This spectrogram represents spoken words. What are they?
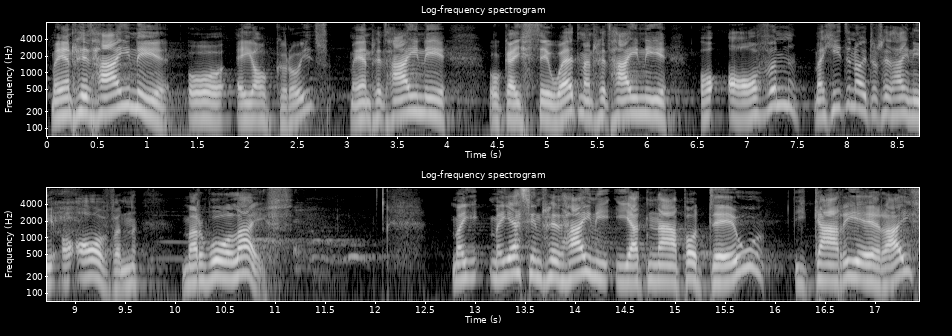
Mae e'n rhyddhau ni o eogrwydd, mae e'n rhyddhau ni o gaethiwed, mae'n rhyddhau ni o ofn, mae hyd yn oed yn rhyddhau ni o ofn marwolaeth. Mae, mae Iesu'n rhyddhau ni i adnabod Dyw, i garu eraill,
